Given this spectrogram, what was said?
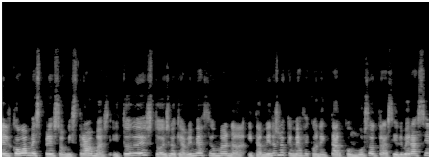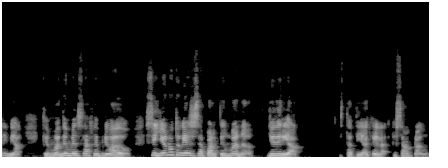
el cómo me expreso, mis traumas y todo esto es lo que a mí me hace humana y también es lo que me hace conectar con vosotras y el ver a Silvia que mande un mensaje privado. Si yo no tuviese esa parte humana, yo diría, esta tía que, la, que plan,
